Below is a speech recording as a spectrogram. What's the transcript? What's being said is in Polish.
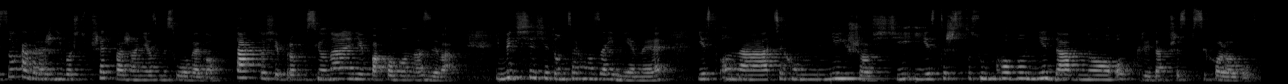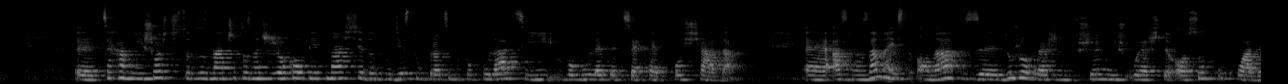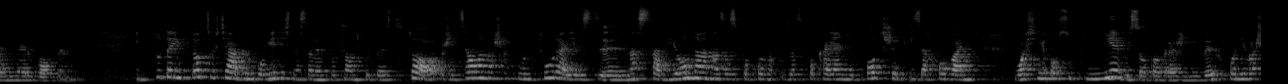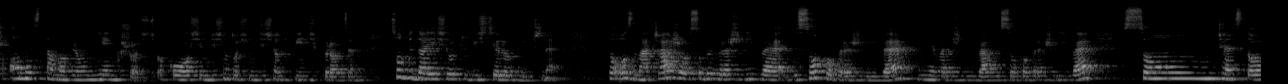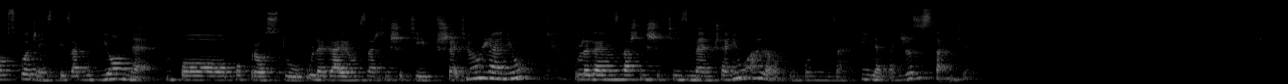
Wysoka wrażliwość przetwarzania zmysłowego. Tak to się profesjonalnie, fachowo nazywa. I my dzisiaj się tą cechą zajmiemy. Jest ona cechą mniejszości i jest też stosunkowo niedawno odkryta przez psychologów. E, cecha mniejszości, co to znaczy? To znaczy, że około 15 do 20% populacji w ogóle tę cechę posiada. E, a związana jest ona z dużo wrażliwszym niż u reszty osób układem nerwowym. Tutaj to, co chciałabym powiedzieć na samym początku, to jest to, że cała nasza kultura jest y, nastawiona na zaspokajanie potrzeb i zachowań właśnie osób niewysoko wrażliwych, ponieważ one stanowią większość, około 80-85%, co wydaje się oczywiście logiczne. To oznacza, że osoby wrażliwe, wysoko wrażliwe, nie wrażliwe, a wysoko wrażliwe, są często w społeczeństwie zagubione, bo po prostu ulegają znacznie szybciej przeciążeniu, ulegają znacznie szybciej zmęczeniu, ale o tym powiem za chwilę, także zostańcie.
